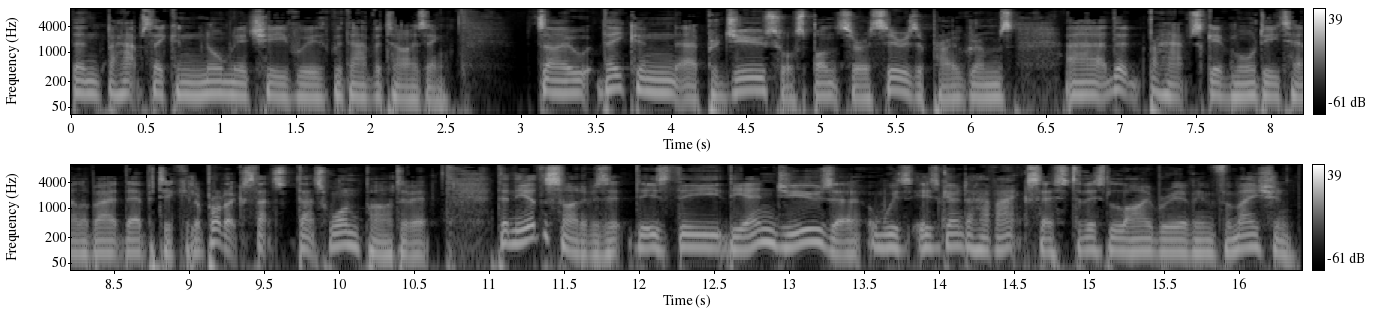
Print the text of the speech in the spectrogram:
than perhaps they can normally achieve with, with advertising. So they can uh, produce or sponsor a series of programs uh, that perhaps give more detail about their particular products. That's that's one part of it. Then the other side of it is the the end user was, is going to have access to this library of information.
